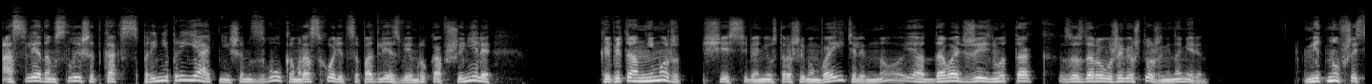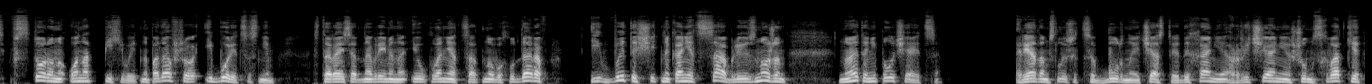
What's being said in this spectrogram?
а следом слышит, как с пренеприятнейшим звуком расходится под лезвием рукав шинели — Капитан не может счесть себя неустрашимым воителем, но и отдавать жизнь вот так за здорово живешь тоже не намерен. Метнувшись в сторону, он отпихивает нападавшего и борется с ним, стараясь одновременно и уклоняться от новых ударов, и вытащить, наконец, саблю из ножен, но это не получается. Рядом слышится бурное частое дыхание, рычание, шум схватки.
